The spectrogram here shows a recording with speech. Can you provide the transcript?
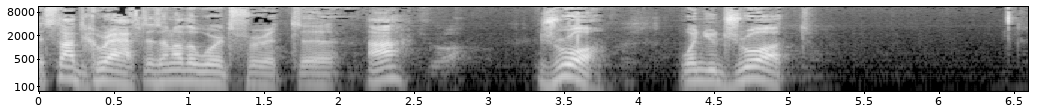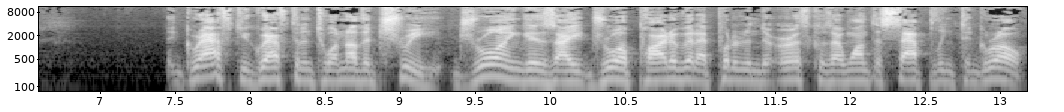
It's not graft, there's another word for it, uh, ah? Draw. When you draw it. Graft, you graft it into another tree. Drawing is I draw a part of it, I put it in the earth because I want the sapling to grow.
